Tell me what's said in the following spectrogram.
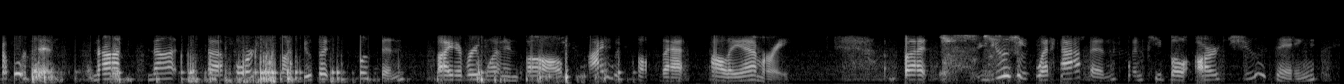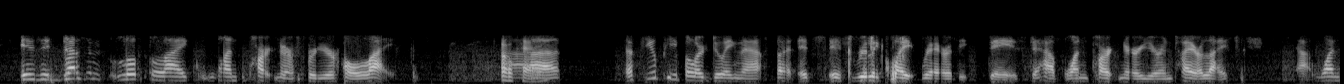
chosen, not not uh, forced on you, but chosen by everyone involved, I would call that polyamory. But usually, what happens when people are choosing is it doesn't look like one partner for your whole life. Okay. Uh, a few people are doing that, but it's it's really quite rare these days to have one partner your entire life. Uh, one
